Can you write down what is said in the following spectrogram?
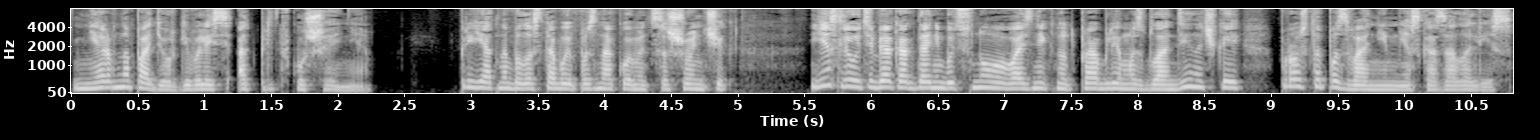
нервно подергивались от предвкушения. «Приятно было с тобой познакомиться, Шончик. Если у тебя когда-нибудь снова возникнут проблемы с блондиночкой, просто позвони мне», — сказала Лис.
